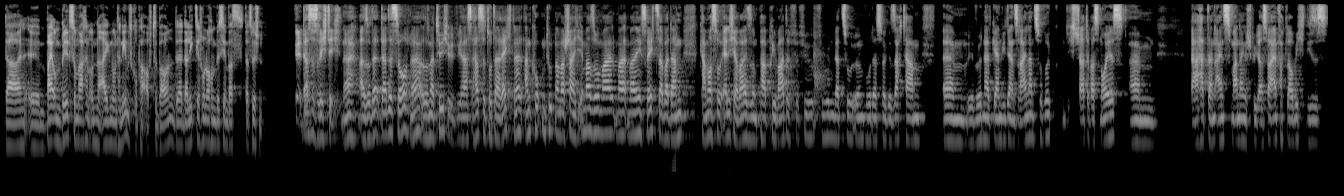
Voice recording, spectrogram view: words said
da äh, bei um Bild zu machen und eine eigene Unternehmensgruppe aufzubauen, da, da liegt ja schon noch ein bisschen was dazwischen. Das ist richtig. Ne? Also das, das ist so. Ne? Also natürlich hast, hast du total recht. Ne? Angucken tut man wahrscheinlich immer so mal, mal, mal links, rechts, aber dann kam auch so ehrlicherweise so ein paar private Verfügungen dazu irgendwo, dass wir gesagt haben, Ähm, wir würden halt gern wieder ins Rheinland zurück und ich starte was Neues. Ähm, da hat dann eins zum anderen gespielt. Das war einfach, glaube ich, dieses,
